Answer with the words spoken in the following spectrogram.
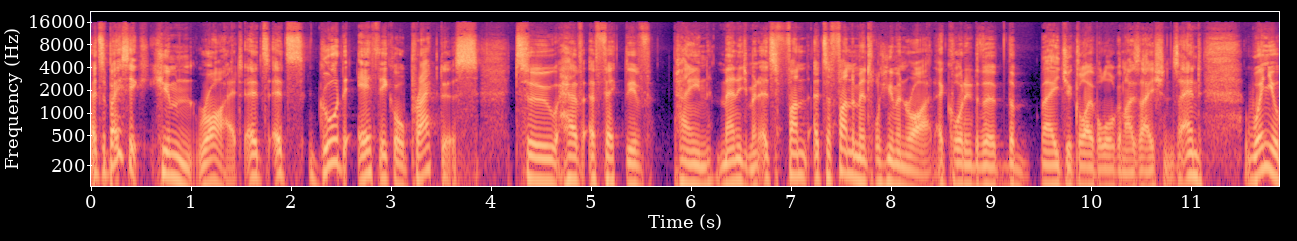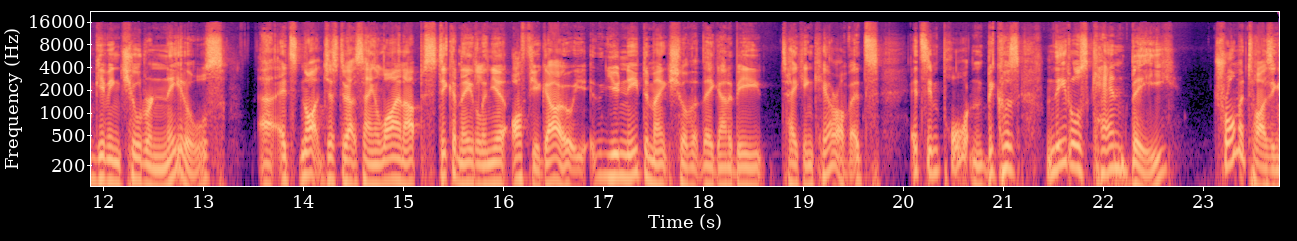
it's a basic human right. It's it's good ethical practice to have effective pain management. It's fun. It's a fundamental human right, according to the the major global organizations. And when you're giving children needles. Uh, it's not just about saying line up, stick a needle in you, off you go. You need to make sure that they're going to be taken care of. It's it's important because needles can be traumatizing.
